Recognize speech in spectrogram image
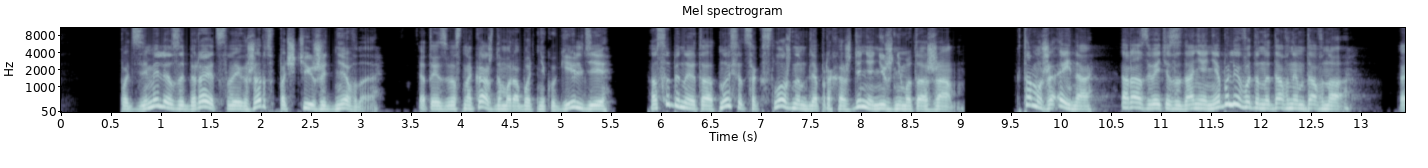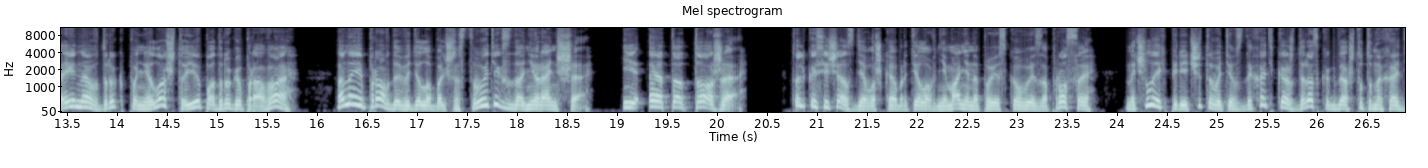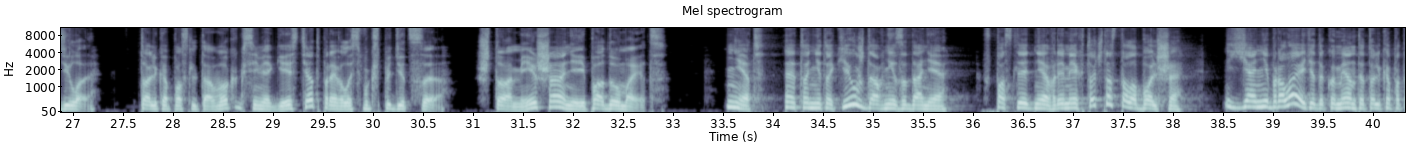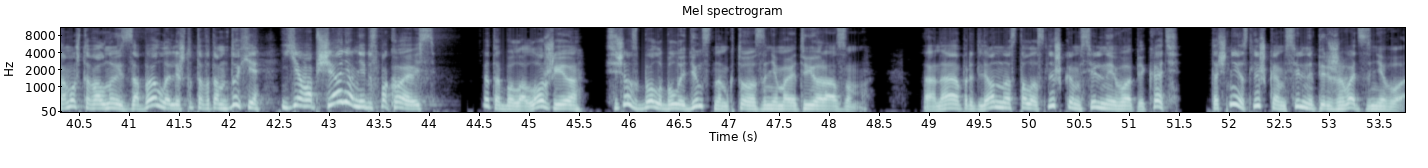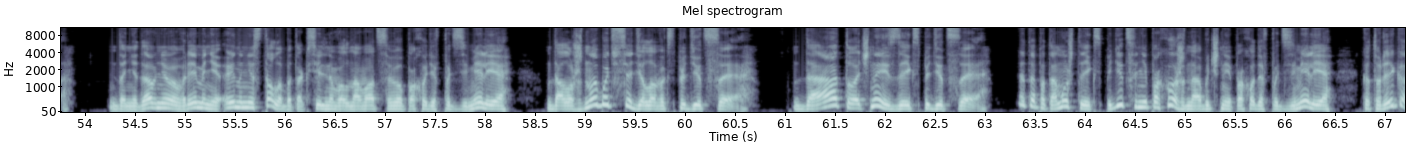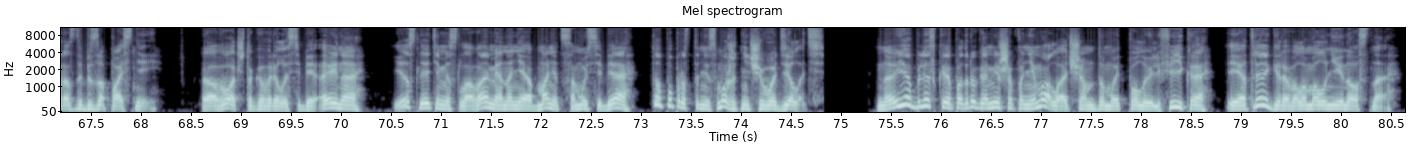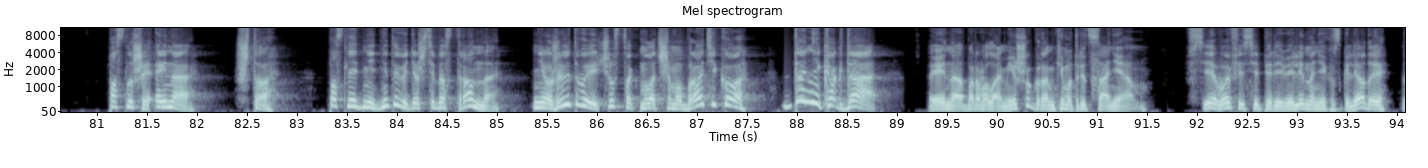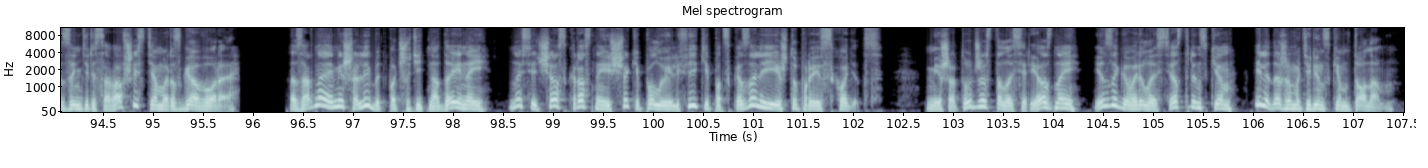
Подземелье забирает своих жертв почти ежедневно. Это известно каждому работнику гильдии, особенно это относится к сложным для прохождения нижним этажам. К тому же, Эйна, разве эти задания не были выданы давным-давно? Эйна вдруг поняла, что её подруга права, она и правда видела большинство этих заданий раньше. И это тоже. Только сейчас девушка обратила внимание на поисковые запросы, начала их перечитывать и вздыхать каждый раз, когда что-то находила. Только после того, как семья Гести отправилась в экспедицию. Что Миша о ней подумает. Нет, это не такие уж давние задания. В последнее время их точно стало больше. Я не брала эти документы только потому, что волнуюсь за Белла или что-то в этом духе. Я вообще о нем не беспокоюсь. Это было ложью. Сейчас Белла был единственным, кто занимает ее разум. Она определенно стала слишком сильно его опекать, точнее, слишком сильно переживать за него. До недавнего времени Эйна не стала бы так сильно волноваться его походе в подземелье. Должно быть все дело в экспедиции. Да, точно из-за экспедиции. Это потому, что экспедиции не похожи на обычные походы в подземелье, которые гораздо безопасней. А вот что говорила себе Эйна. Если этими словами она не обманет саму себя, то попросту не сможет ничего делать. Но её близкая подруга Миша понимала, о чём думает полуэльфийка, и отреагировала молниеносно. «Послушай, Эйна!» «Что? Последние дни ты ведёшь себя странно. Неужели твои чувства к младшему братику?» «Да никогда!» Эйна оборвала Мишу громким отрицанием. Все в офисе перевели на них взгляды, заинтересовавшись темой разговора. Озорная Миша любит подшутить над Эйной, но сейчас красные щеки полуэльфийки подсказали ей, что происходит. Миша тут же стала серьёзной и заговорила сестринским или даже материнским тоном.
